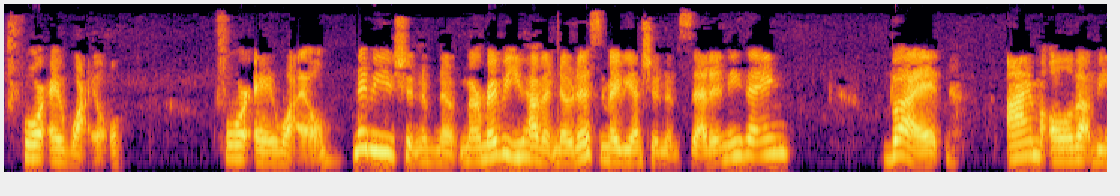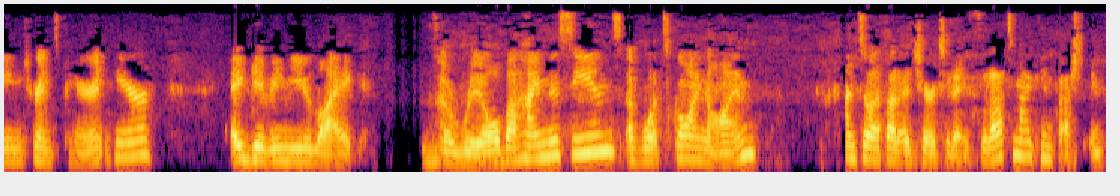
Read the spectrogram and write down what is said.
for a while. For a while. Maybe you shouldn't have known, or maybe you haven't noticed, and maybe I shouldn't have said anything. But I'm all about being transparent here and giving you like the real behind the scenes of what's going on. And so I thought I'd share today. So that's my confession.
